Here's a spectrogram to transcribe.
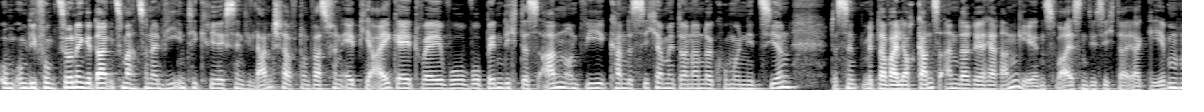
um, um die Funktionen Gedanken zu machen, sondern wie integriere ich es in die Landschaft und was für ein API-Gateway, wo, wo binde ich das an und wie kann das sicher miteinander kommunizieren. Das sind mittlerweile auch ganz andere Herangehensweisen, die sich da ergeben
